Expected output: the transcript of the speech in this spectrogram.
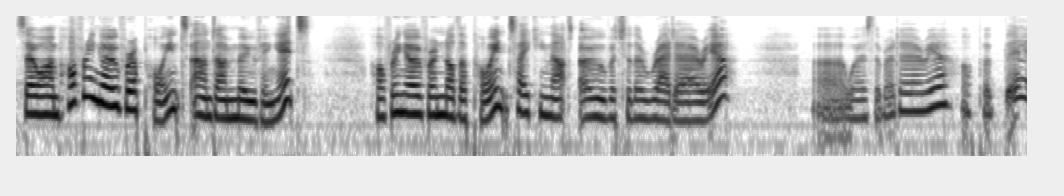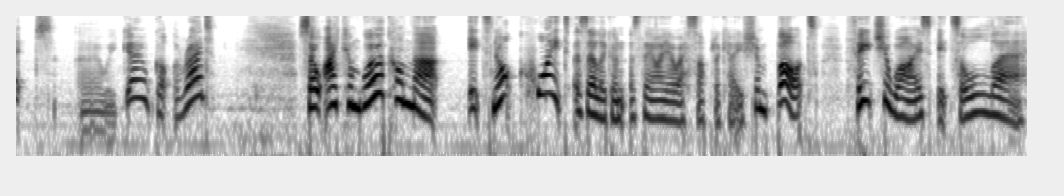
So I'm hovering over a point and I'm moving it, hovering over another point, taking that over to the red area. Uh, where's the red area? Up a bit. There we go, got the red. So I can work on that. It's not quite as elegant as the iOS application, but feature-wise, it's all there.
